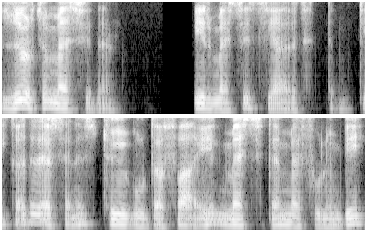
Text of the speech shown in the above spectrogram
zürtü mesciden bir mescit ziyaret ettim. Dikkat ederseniz tü burada fail mesciden mefulün bir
